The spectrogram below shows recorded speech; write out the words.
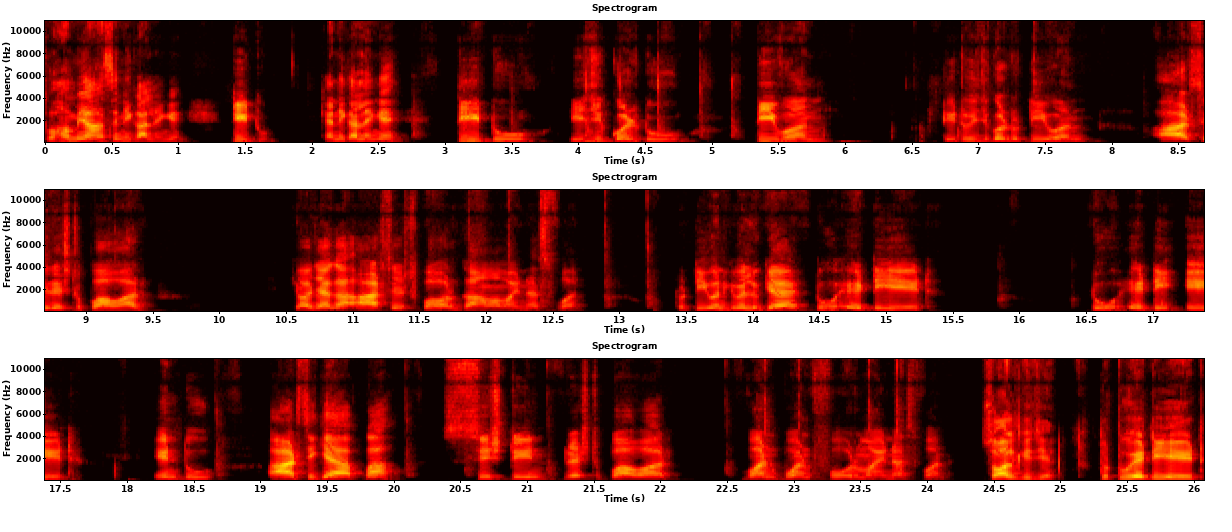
तो हम यहाँ से निकालेंगे टी टू क्या निकालेंगे? T two is equal to T one T two is equal to T one R C raised power क्या हो जाएगा? R C raised power gamma minus one तो टी वन की वैल्यू क्या है? Two eighty eight two eighty eight into R C क्या है आपका? Sixteen raised power 1.4 minus one solve कीजिए। तो 288 eighty eight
